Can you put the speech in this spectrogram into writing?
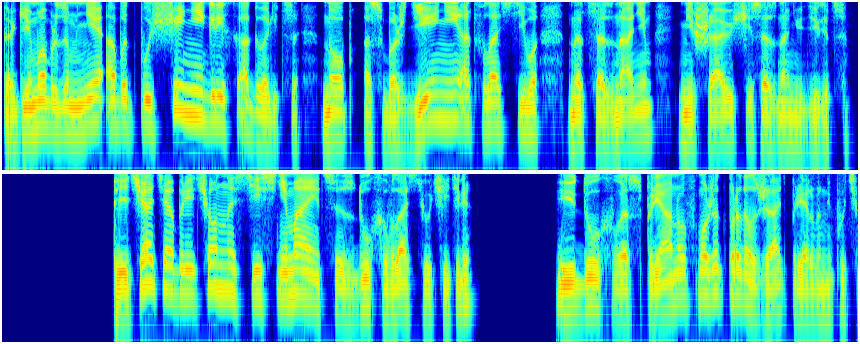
Таким образом, не об отпущении греха говорится, но об освобождении от власти его над сознанием, мешающей сознанию двигаться. Печать обреченности снимается с духа власти учителя, и дух, воспрянув, может продолжать прерванный путь.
